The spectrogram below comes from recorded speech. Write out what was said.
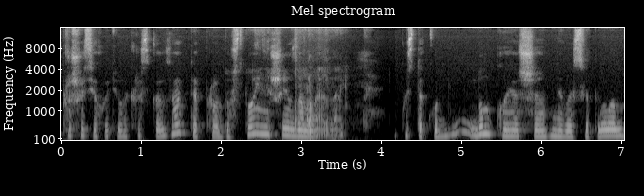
про щось я хотіла якраз сказати, про достойніший за мене. Якусь таку думку я ще не висвітлила.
